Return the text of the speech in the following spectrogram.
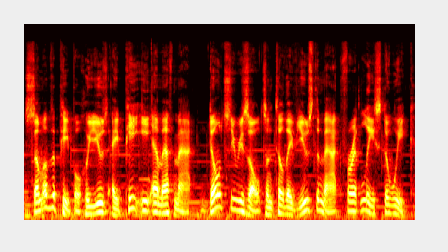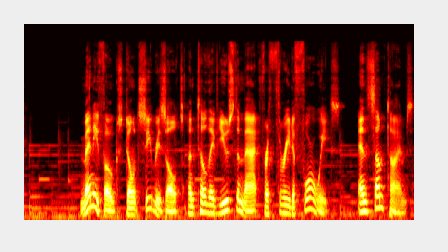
Some of the people who use a PEMF mat don't see results until they've used the mat for at least a week. Many folks don't see results until they've used the mat for three to four weeks, and sometimes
